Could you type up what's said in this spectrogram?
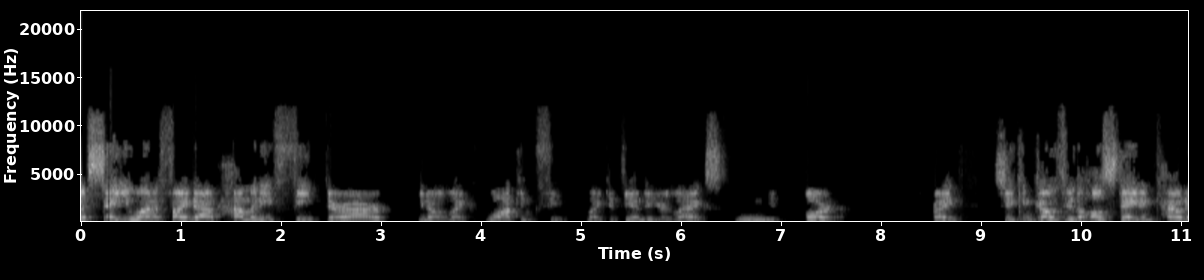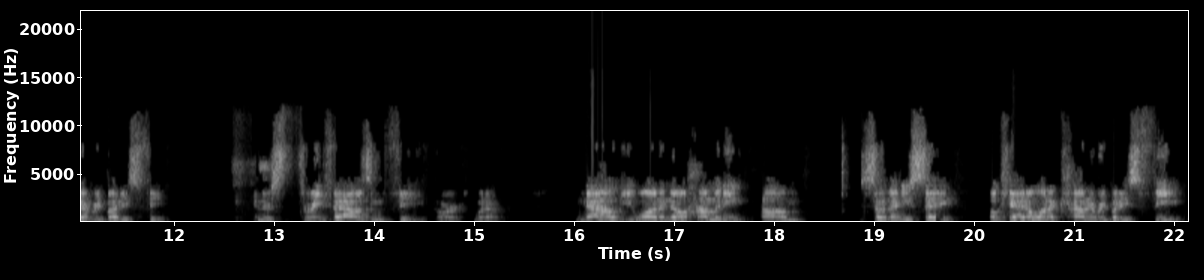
let's say you want to find out how many feet there are, you know, like walking feet, like at the end of your legs Mhm. in Florida, right? So you can go through the whole state and count everybody's feet. And there's 3,000 feet or whatever. Now you want to know how many, um, so then you say, okay, I don't want to count everybody's feet.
